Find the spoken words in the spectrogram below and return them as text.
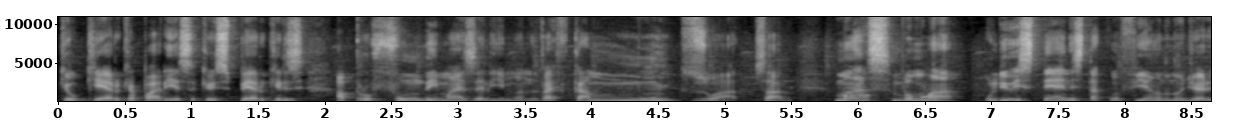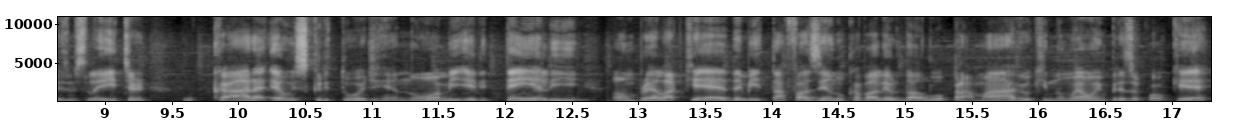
que eu quero que apareça, que eu espero que eles aprofundem mais ali, mano. Vai ficar muito zoado, sabe? Mas, vamos lá. O Lewis Stannis está confiando no Jeremy Slater, o cara é um escritor de renome, ele tem ali a Umbrella Academy, tá fazendo o Cavaleiro da Lua pra Marvel, que não é uma empresa qualquer,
